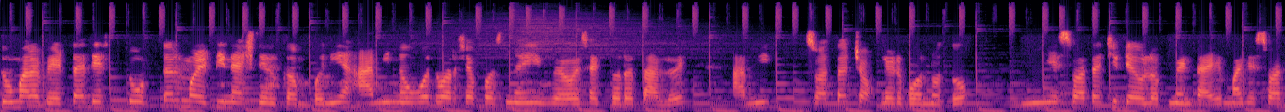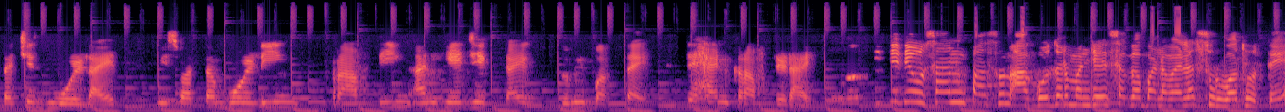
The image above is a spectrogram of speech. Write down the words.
तुम्हाला भेटतात ते टोटल मल्टीनॅशनल कंपनी आहे. आम्ही नव्वद वर्षापासून ही व्यवसाय करत आलोय. आम्ही स्वतः चॉकलेट बनवतो. मी स्वतःची डेव्हलपमेंट आहे. माझे स्वतःचेच मोल्ड आहेत. मी स्वतः मोल्डिंग क्राफ्टिंग आणि हे जे काही तुम्ही बघताय ते हँडक्राफ्टेड आहे. किती दिवसांपासून अगोदर म्हणजे सगळं बनवायला सुरुवात होते?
